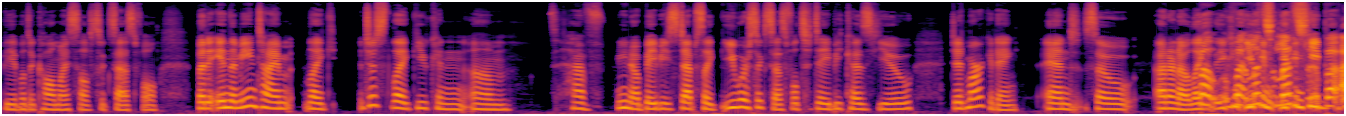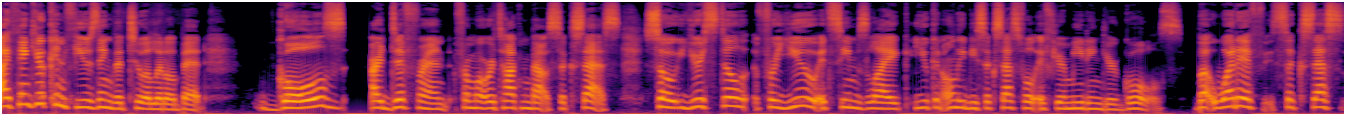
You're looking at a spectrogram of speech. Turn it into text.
be able to call myself successful but in the meantime like just like you can um have you know baby steps like you were successful today because you did marketing and so i don't know like but, you can, but you let's can, let's you can keep but I think you're confusing the two a little bit. Goals are different from what we're talking about success. So you're still for you it seems like you can only be successful if you're meeting your goals. But what if success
